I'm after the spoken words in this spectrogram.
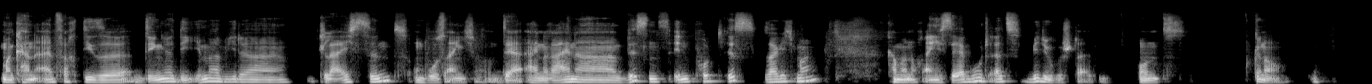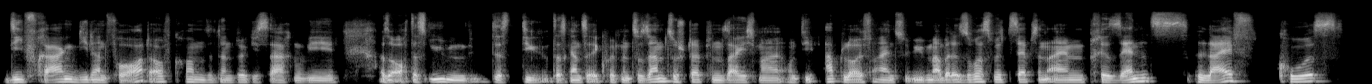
man kann einfach diese Dinge, die immer wieder gleich sind und wo es eigentlich der ein reiner Wissensinput ist, sage ich mal, kann man auch eigentlich sehr gut als Video gestalten. Und genau, die Fragen, die dann vor Ort aufkommen, sind dann wirklich Sachen wie, also auch das Üben, das, die, das ganze Equipment zusammenzustöpfen, sage ich mal, und die Abläufe einzuüben. Aber das, sowas wird selbst in einem Präsenz-Live-Kurs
